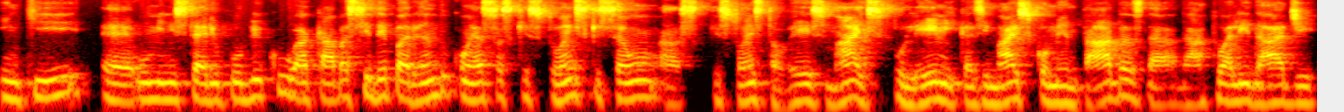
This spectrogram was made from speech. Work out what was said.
em que é, o Ministério Público acaba se deparando com essas questões que são as questões talvez mais polêmicas e mais comentadas da, da atualidade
